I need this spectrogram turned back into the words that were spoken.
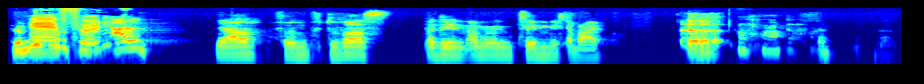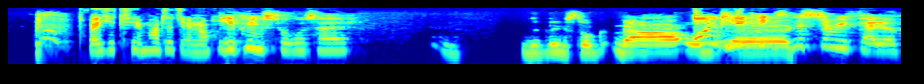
Wir müssen Äh, fünf? allen- Ja, fünf. Du warst bei den anderen Themen nicht dabei. Aha. Welche Themen hattet ihr noch? Lieblingsdokus halt. Lieblingsdruck. Na, und, Und äh, Lieblings-Mystery-Fälle.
